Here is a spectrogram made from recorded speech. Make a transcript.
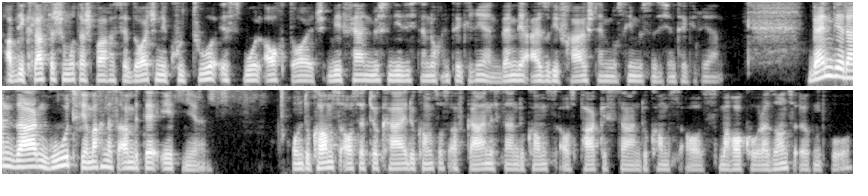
Aber die klassische Muttersprache ist ja Deutsch und die Kultur ist wohl auch Deutsch. Inwiefern müssen die sich denn noch integrieren? Wenn wir also die Frage stellen, Muslime müssen sich integrieren. Wenn wir dann sagen, gut, wir machen das aber mit der Ethnie. Und du kommst aus der Türkei, du kommst aus Afghanistan, du kommst aus Pakistan, du kommst aus Marokko oder sonst irgendwo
